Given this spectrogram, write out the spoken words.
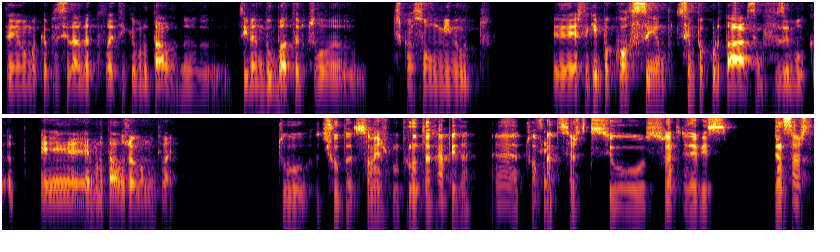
tem uma capacidade atlética brutal. Tirando o Butter, que descansou um minuto, esta equipa corre sempre, sempre a cortar, sempre a fazer bloqueio. É, é brutal, jogam muito bem. Tu, desculpa, só mesmo uma pergunta rápida. Uh, tu há bocado disseste que se o, se o Anthony Davis pensaste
